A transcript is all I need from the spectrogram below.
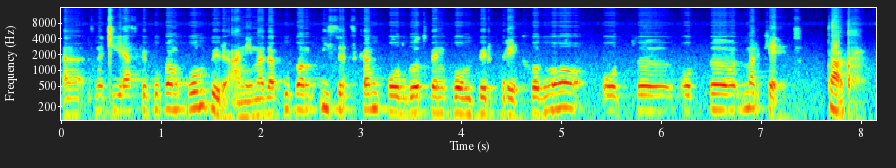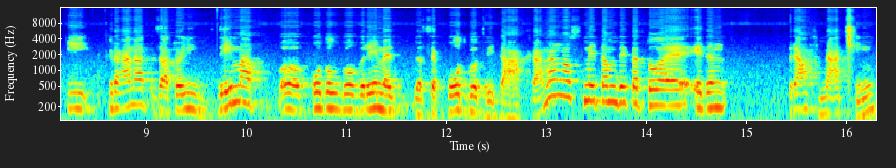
А, значи, јас ке купам компир, а нема да купам исецкан, подготвен компир предходно од, од маркет. Така. И храна, затоа и зема подолго време да се подготви таа храна, но сметам дека тоа е еден прав начин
